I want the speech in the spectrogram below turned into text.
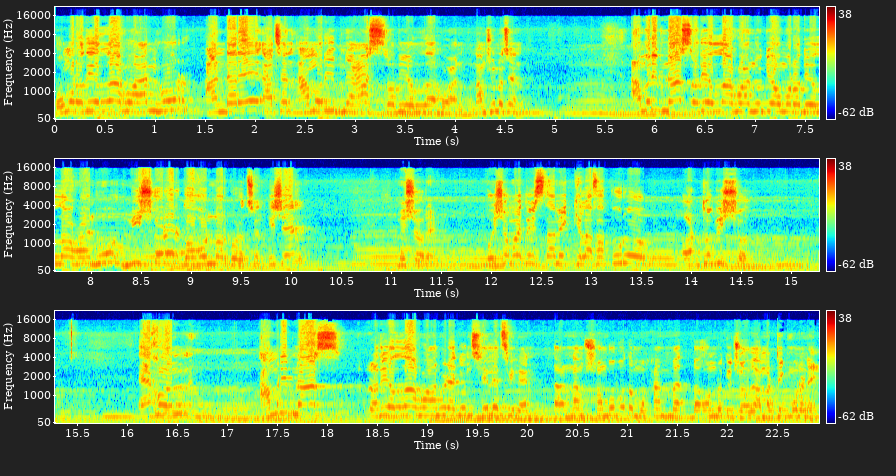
ওমর রদি আল্লাহ আনহুর আন্ডারে আছেন আমর ইবনে আস রদি আল্লাহ আনহু। নাম শুনেছেন? আমর ইবনে আস রদি আল্লাহ আনহুকে ওমর রদি আল্লাহ আনহু মিশরের গভর্নর করেছেন। কিসের? মিশরে ওই সময় তো ইসলামিক খেলাফা পুরো অর্ধবিশ্ব। এখন আমর ইবনে আস রদি আল্লাহ আনহুর একজন ছেলে ছিলেন, তার নাম সম্ভবত মোহাম্মদ বা অন্য কিছু হবে, আমার ঠিক মনে নেই।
